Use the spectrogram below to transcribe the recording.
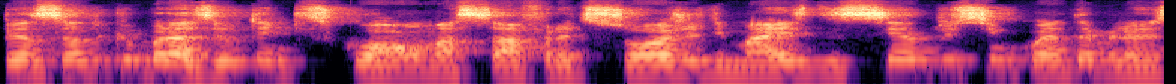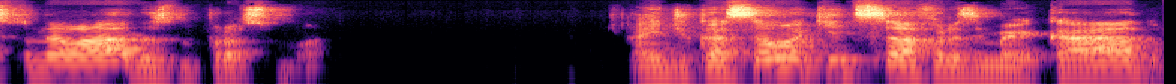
pensando que o Brasil tem que escoar uma safra de soja de mais de 150 milhões de toneladas no próximo ano. A indicação aqui de safras de mercado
